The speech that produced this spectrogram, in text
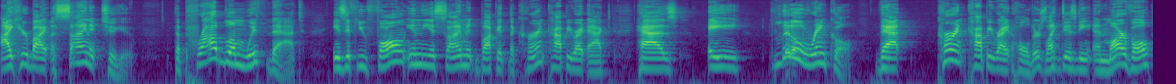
I hereby assign it to you. The problem with that is if you fall in the assignment bucket, the current Copyright Act has a little wrinkle that current copyright holders like Disney and Marvel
